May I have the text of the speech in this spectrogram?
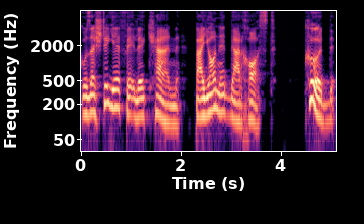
گذشته فعل کن بیان درخواست. Could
